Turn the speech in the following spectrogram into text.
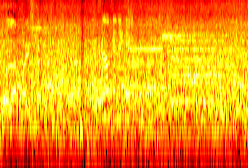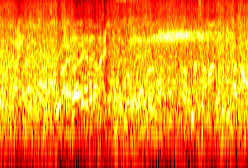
दो हज़ार बाईस का अपना सामान खुद उठाता हूँ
